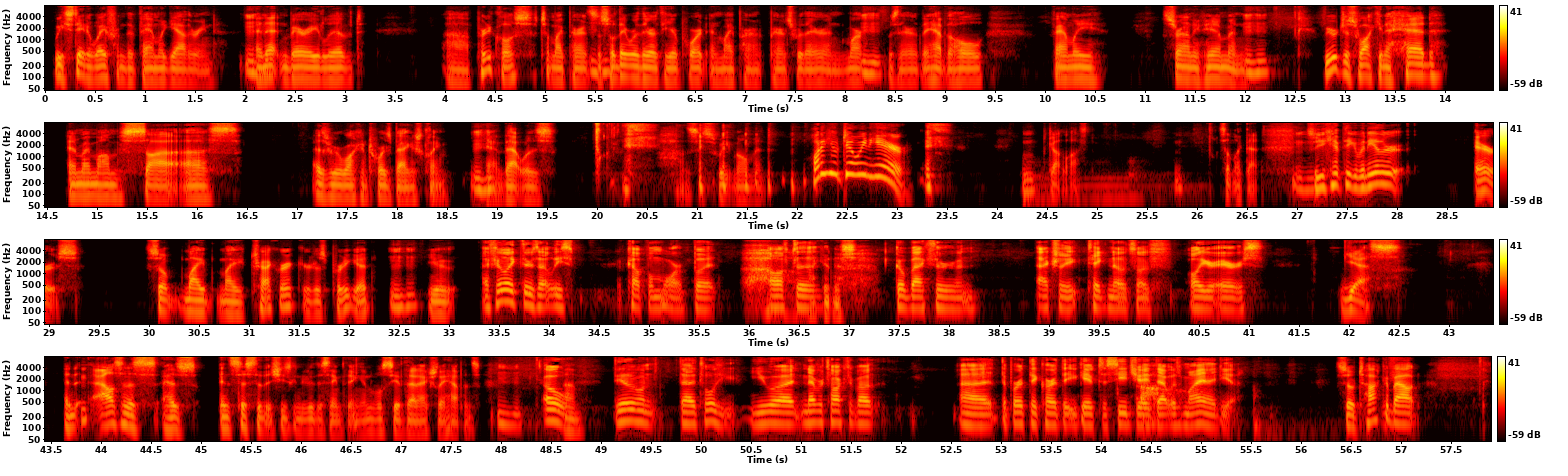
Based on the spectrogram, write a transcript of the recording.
we stayed away from the family gathering. Mhm. Annette and Barry lived uh, pretty close to my parents, and so they were there at the airport, and my par- parents were there, and Mark Mhm. was there. They have the whole family surrounding him, and Mhm. we were just walking ahead, and my mom saw us as we were walking towards baggage claim, Mhm. and that was, that was a sweet moment. What are you doing here? Hmm, Got lost, something like that. Mhm. So you can't think of any other errors. So my my track record is pretty good. Mhm. You, I feel like there's at least a couple more, but I'll have oh to goodness. go back through and actually take notes of all your errors. Yes. And Allison has, has insisted that she's going to do the same thing, and we'll see if that actually happens. Oh, Um, the other one that I told you, you uh, never talked about uh, the birthday card that you gave to CJ. That was my idea. So talk about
